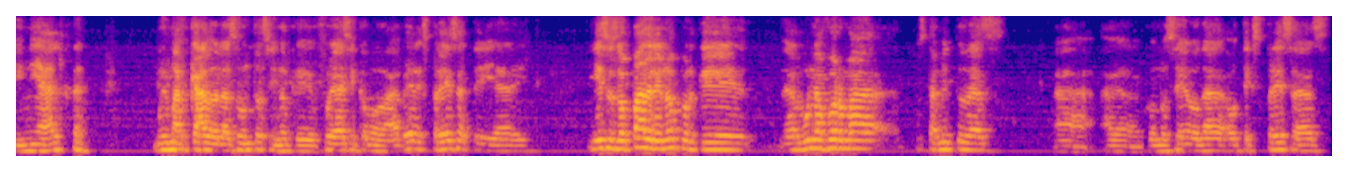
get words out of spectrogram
lineal muy marcado el asunto, sino que fue así como, a ver, exprésate. Y, y eso es lo padre, ¿no? Porque de alguna forma, pues también tú das a, a conocer o, da- o te expresas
